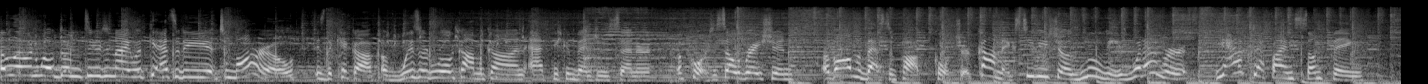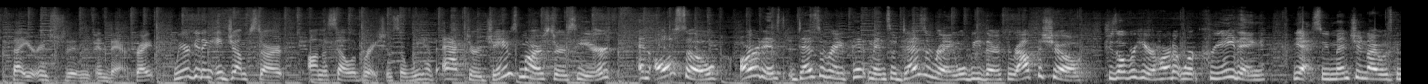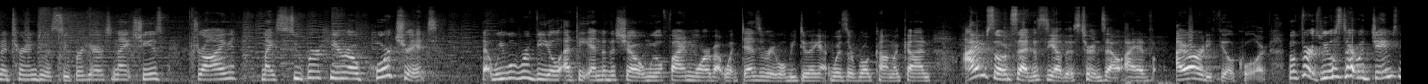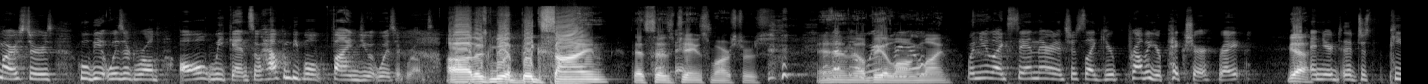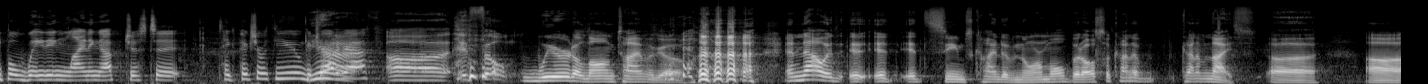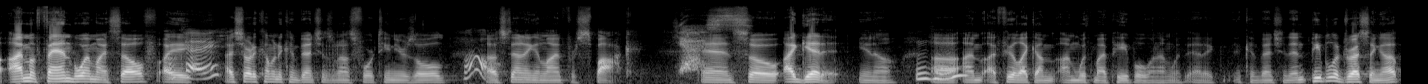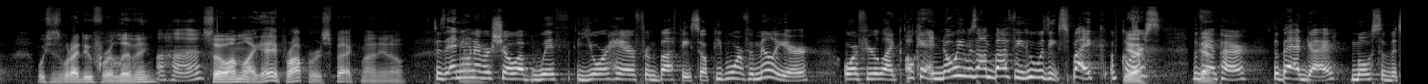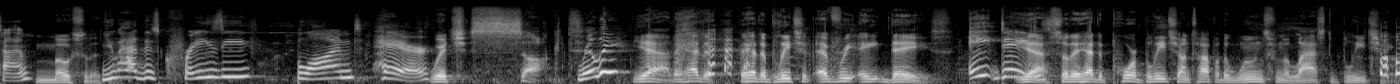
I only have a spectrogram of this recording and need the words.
Hello and welcome to Tonight with Cassidy. Tomorrow is the kickoff of Wizard World Comic Con at the Convention Center. Of course, a celebration of all the best of pop culture comics, TV shows, movies, whatever. You have to find something that you're interested in, in there, right? We are getting a jump start on the celebration. So we have actor James Marsters here and also artist Desiree Pittman. So Desiree will be there throughout the show. She's over here hard at work creating. Yes, we mentioned I was going to turn into a superhero tonight. She is drawing my superhero portrait that we will reveal at the end of the show, and we'll find more about what Desiree will be doing at Wizard World Comic Con. I'm so excited to see how this turns out. I have, I already feel cooler. But first, we will start with James Marsters, who will be at Wizard World all weekend. So, how can people find you at Wizard World? Uh, there's gonna be a big sign that says Perfect. James Marsters, and there'll be a long line. When you like stand there and it's just like your probably your picture, right? Yeah. And you're just people waiting, lining up just to take a picture with you and get your autograph. Uh, it felt weird a long time ago, and now it, it, it, it seems kind of normal, but also kind of kind of nice. Uh, uh, I'm a fanboy myself. Okay. I, I started coming to conventions when I was 14 years old. Wow. I was standing in line for Spock. Yes. And so I get it, you know. Uh, Mm-hmm. I'm, I feel like I'm, I'm with my people when I'm with, at a, a convention. And people are dressing up, which is what I do for a living. Uh-huh. So I'm like, hey, proper respect, man, you know. Does anyone ever show up with your hair from Buffy? So if people weren't familiar, or if you're like, okay, I know he was on Buffy. Who was he? Spike, of course, Yeah. the Yeah. vampire, the bad guy, most of the time. Most of the time. You had this crazy blonde hair. Which sucked. Really? Yeah, they had to they had to bleach it every eight days. Eight days. Yeah, so they had to pour bleach on top of the wounds from the last bleaching.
